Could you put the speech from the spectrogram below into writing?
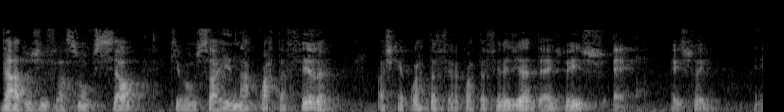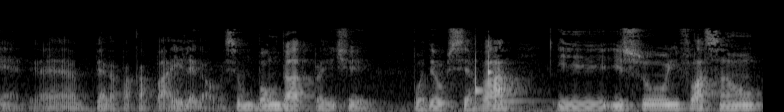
dados de inflação oficial que vão sair na quarta-feira. Acho que é quarta-feira. Quarta-feira é dia 10, não é isso? É, é isso aí. É, é, pega para capar aí, legal. Vai ser um bom dado para a gente poder observar. E isso, inflação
